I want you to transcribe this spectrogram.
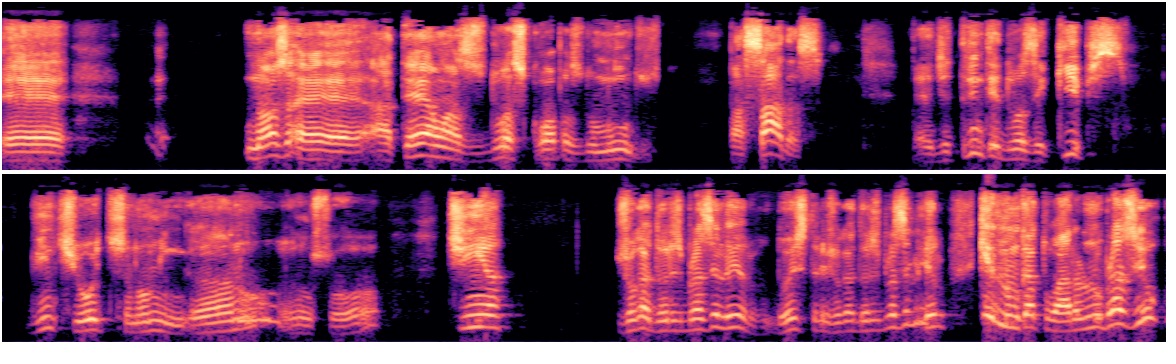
É, nós, é, até umas duas Copas do Mundo passadas, é, de 32 equipes, 28, se eu não me engano, eu não sou, tinha jogadores brasileiros, dois, três jogadores brasileiros, que nunca atuaram no Brasil,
